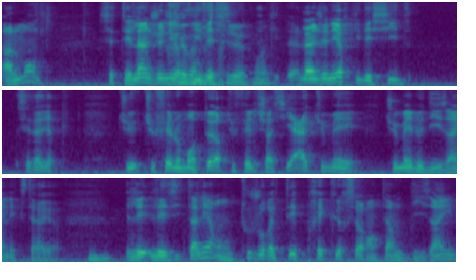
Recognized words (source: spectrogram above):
allemande, c'était l'ingénieur qui, décide, l'ingénieur qui décide. C'est-à-dire que tu, tu, fais le moteur, tu fais le châssis, ah, tu, mets, tu mets le design extérieur. Mhm. les, les, Italiens ont toujours été précurseurs en termes de design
